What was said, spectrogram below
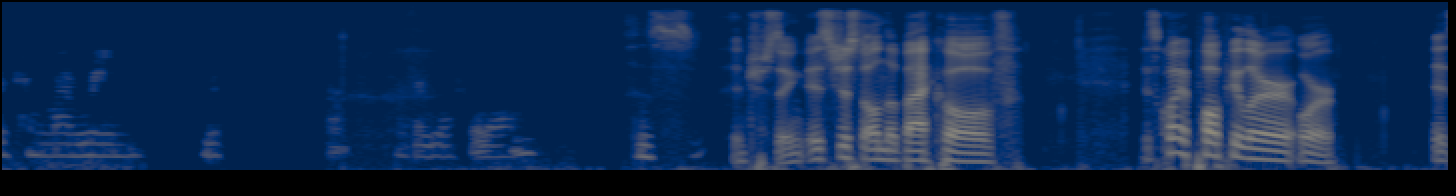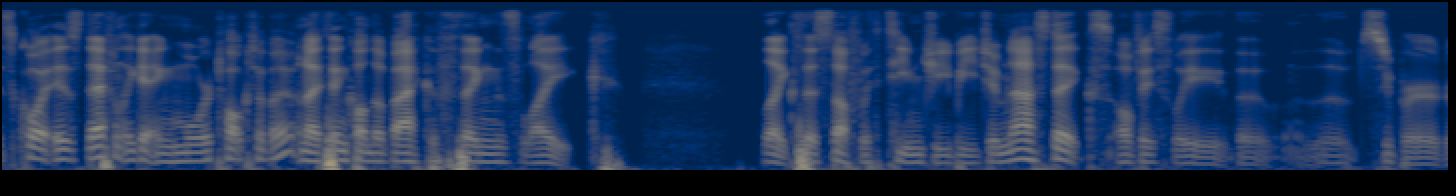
kind of my main as I walk along. It's interesting. It's just on the back of it's quite a popular or it's quite it's definitely getting more talked about, and I think on the back of things like like the stuff with Team GB gymnastics, obviously the the super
